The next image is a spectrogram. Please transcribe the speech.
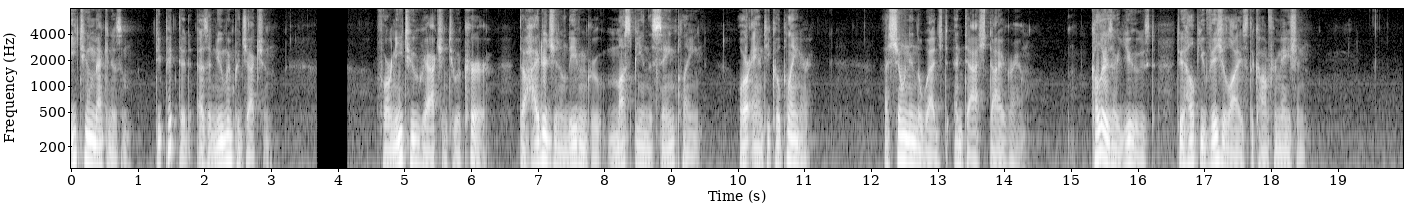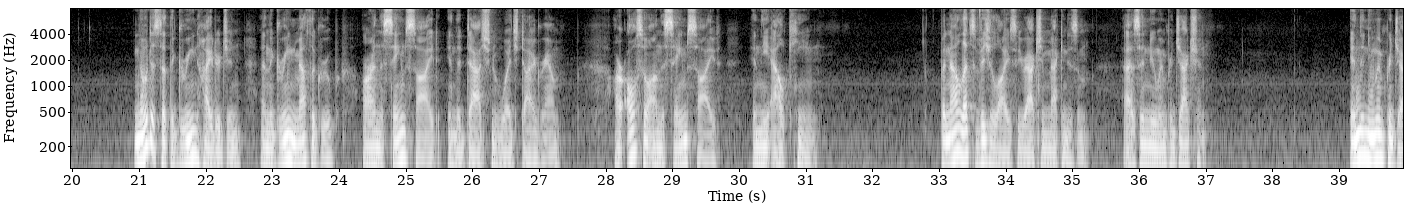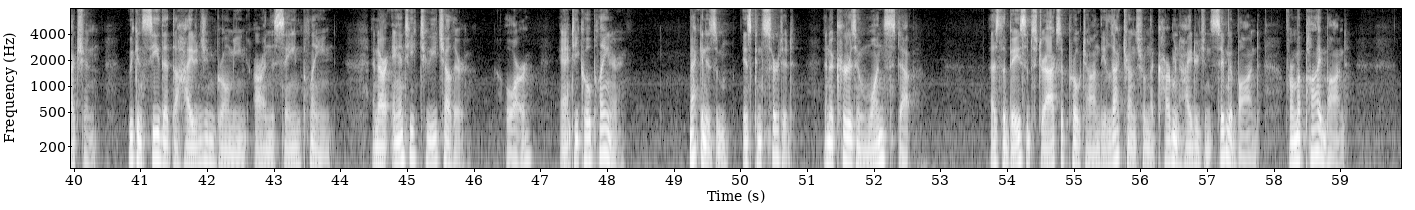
E2 mechanism, depicted as a Newman projection. For an E2 reaction to occur, the hydrogen and leaving group must be in the same plane, or anticoplanar, as shown in the wedged and dashed diagram. Colors are used to help you visualize the conformation. Notice that the green hydrogen and the green methyl group are on the same side in the dashed and wedged diagram, are also on the same side in the alkene. But now let's visualize the reaction mechanism as a Newman projection. In the Newman projection, we can see that the hydrogen bromine are in the same plane and are anti to each other, or anticoplanar. Mechanism is concerted and occurs in one step. As the base abstracts a proton, the electrons from the carbon-hydrogen sigma bond form a pi bond,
